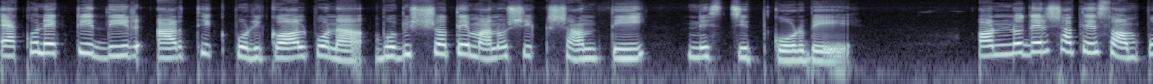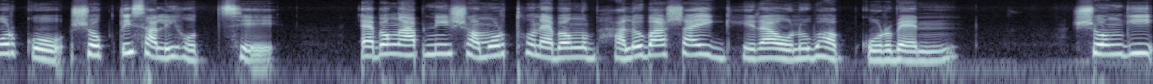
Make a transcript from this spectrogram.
এখন একটি দৃঢ় আর্থিক পরিকল্পনা ভবিষ্যতে মানসিক শান্তি নিশ্চিত করবে। অন্যদের সাথে সম্পর্ক শক্তিশালী হচ্ছে। এবং আপনি সমর্থন এবং ভালোবাসায় ঘেরা অনুভব করবেন। সঙ্গী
